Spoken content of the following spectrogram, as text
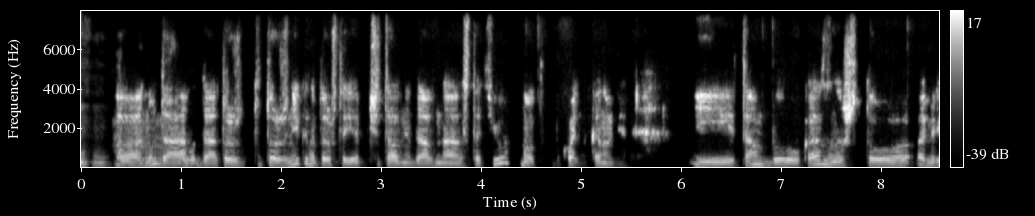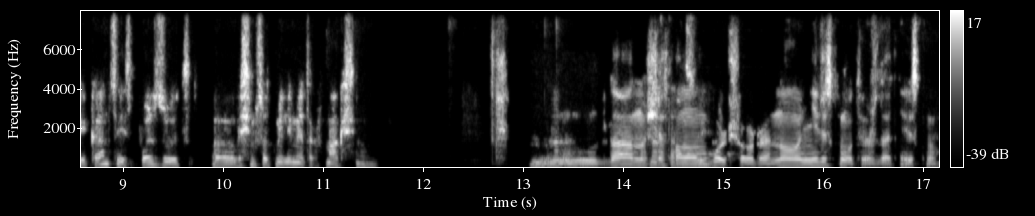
Угу. А, ну да, вот. да, тоже, тоже Никоны, потому что я читал недавно статью, ну вот буквально накануне, и там было указано, что американцы используют 800 э, миллиметров максимум. Да, но сейчас, по-моему, больше уже, но не рискну утверждать, не рискну.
